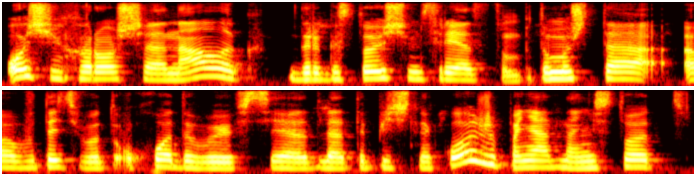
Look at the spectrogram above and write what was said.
очень хороший аналог дорогостоящим средствам, потому что э, вот эти вот уходовые все для топичной кожи, понятно, они стоят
